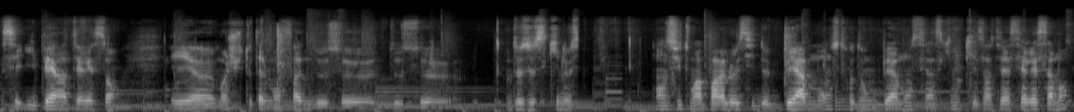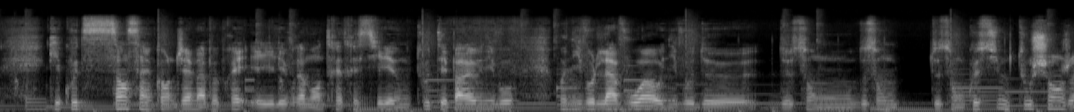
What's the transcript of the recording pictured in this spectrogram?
C'est hyper intéressant et euh, moi je suis totalement fan de ce skin aussi. Ensuite, on va parler aussi de Béa Monstre. Donc, Béa Monstre, c'est un skin qui est sorti assez récemment, qui coûte 150 gemmes à peu près, et il est vraiment très très stylé. Donc, tout est pareil au niveau, au niveau de la voix, au niveau de, son, de son de son costume, tout change.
